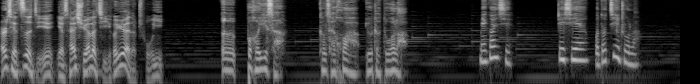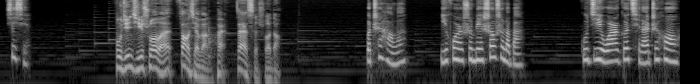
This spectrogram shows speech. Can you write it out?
而且自己也才学了几个月的厨艺。呃，不好意思，刚才话有点多了。没关系，这些我都记住了，谢谢。傅君奇说完，放下碗筷，再次说道：“我吃好了，一会儿顺便收拾了吧。估计我二哥起来之后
